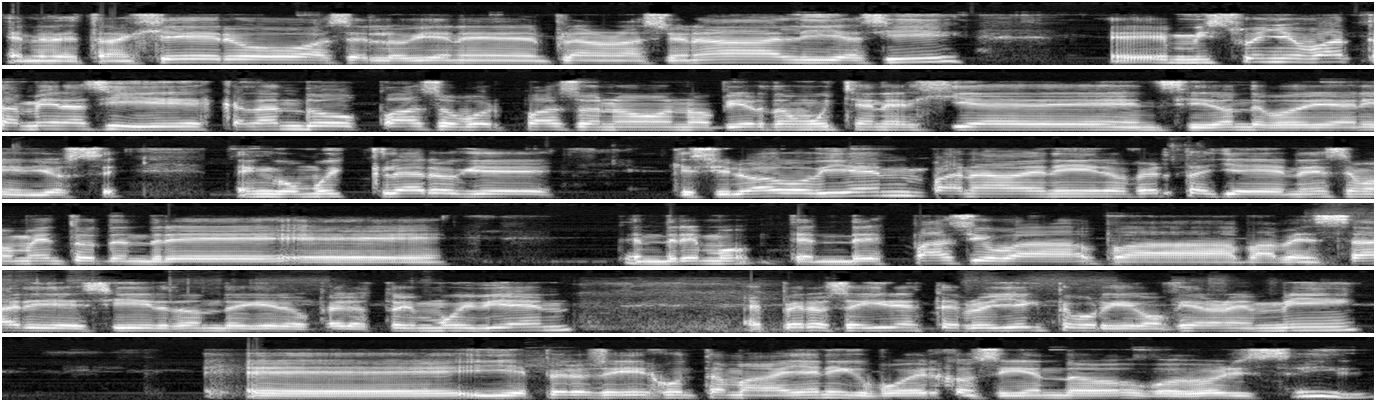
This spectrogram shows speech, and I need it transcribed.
en el extranjero, hacerlo bien en el plano nacional y así. eh, mis sueños van también así, escalando paso por paso, no, no pierdo mucha energía en si dónde podrían ir. Yo sé, tengo muy claro que, que si lo hago bien van a venir ofertas y en ese momento tendré eh, tendremos tendré espacio para pensar y decir dónde quiero. Pero estoy muy bien, espero seguir este proyecto porque confiaron en mí eh, y espero seguir junto a Magallanes y poder consiguiendo poder seguir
